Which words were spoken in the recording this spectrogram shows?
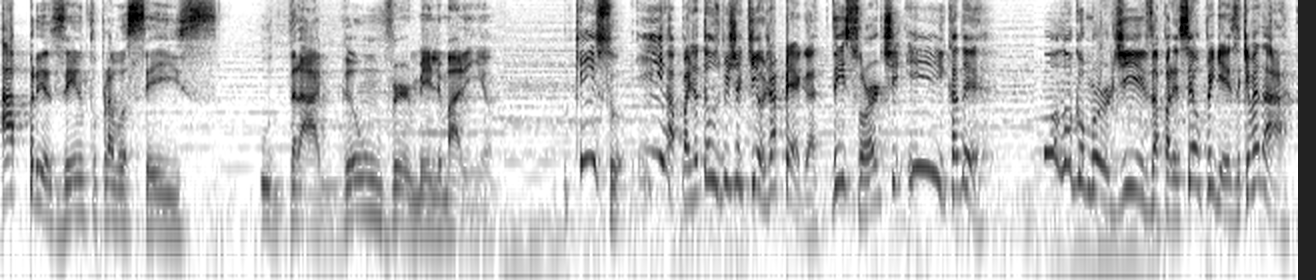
apresento pra vocês o dragão vermelho marinho. O que é isso? Ih, rapaz, já tem uns bichos aqui, ó, já pega. Dei sorte e cadê? Ô, louco, mordi, desapareceu? Peguei, esse aqui vai dar.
